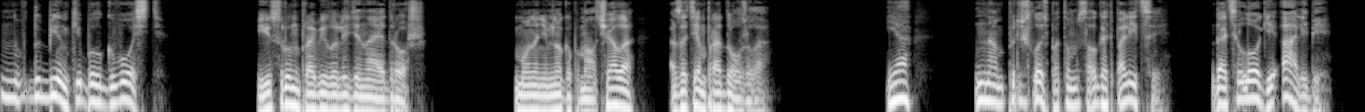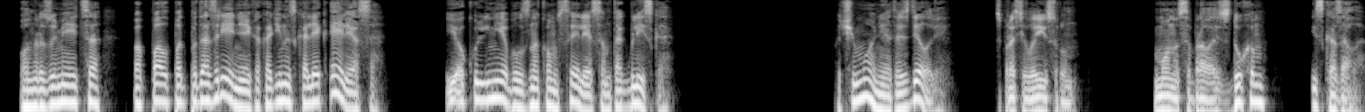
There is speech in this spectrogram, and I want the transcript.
Но в дубинке был гвоздь. Исрун пробила ледяная дрожь. Мона немного помолчала, а затем продолжила. «Я... Нам пришлось потом солгать полиции, дать логи алиби. Он, разумеется, попал под подозрение, как один из коллег Элиаса. Йокуль не был знаком с Элиасом так близко. «Почему они это сделали?» — спросила Исрун. Мона собралась с духом и сказала.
